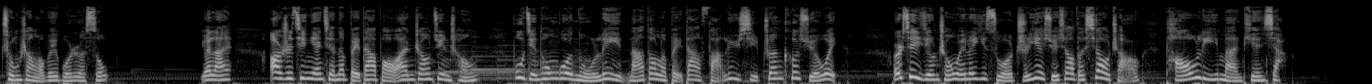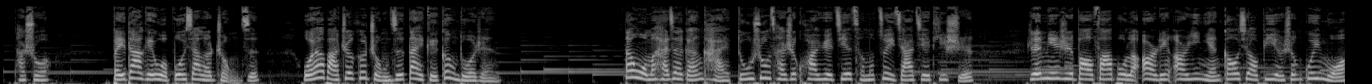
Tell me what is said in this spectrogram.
冲上了微博热搜。原来。二十七年前的北大保安张俊成，不仅通过努力拿到了北大法律系专科学位，而且已经成为了一所职业学校的校长，桃李满天下。他说：“北大给我播下了种子，我要把这颗种子带给更多人。”当我们还在感慨读书才是跨越阶层的最佳阶梯时，《人民日报》发布了二零二一年高校毕业生规模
